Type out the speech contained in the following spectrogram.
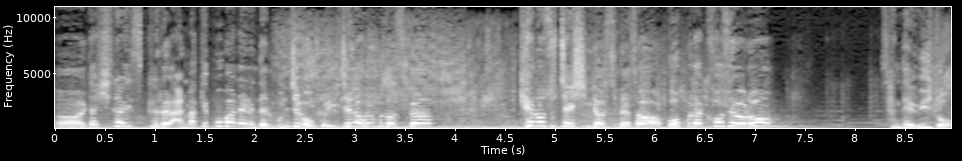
어, 일단 히드라이스크를 알맞게 뽑아내는 데는 문제가 없고 이제는 허영무 선수가 캐논 숫자에 신경을 쓰면서 무엇보다 커세어로 상대 의도,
